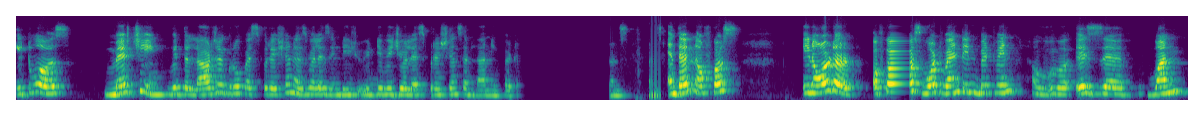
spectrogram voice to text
it was matching with the larger group aspiration as well as individual aspirations and learning patterns and then of course in order of course what went in between uh, is uh, one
